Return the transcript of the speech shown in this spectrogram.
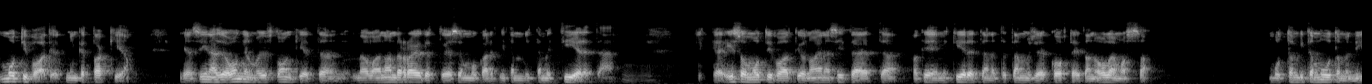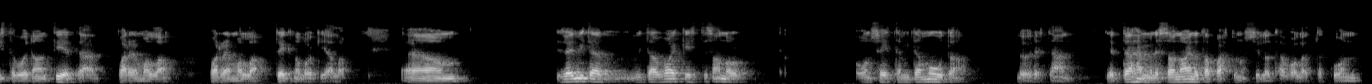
motivaatiot, minkä takia ja siinä se ongelma just onkin, että me ollaan aina rajoitettuja sen mukaan, että mitä, mitä me tiedetään. Mm. Eli iso motivaatio on aina sitä, että okei, me tiedetään, että tämmöisiä kohteita on olemassa, mutta mitä muuta me niistä voidaan tietää paremmalla, paremmalla teknologialla. Ähm, se, mitä, mitä on vaikea sitten sanoa, on se, että mitä muuta löydetään. Ja tähän mennessä on aina tapahtunut sillä tavalla, että kun on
